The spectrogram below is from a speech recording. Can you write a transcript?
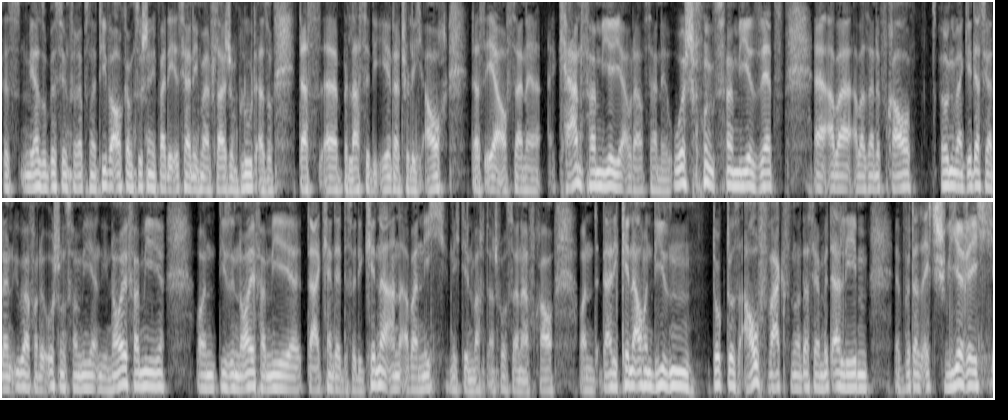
ist mehr so ein bisschen für repräsentative Aufgaben zuständig, weil die ist ja nicht mein Fleisch und Blut. Also das äh, belastet die Ehe natürlich auch, dass er auf seine Kernfamilie oder auf seine Ursprungsfamilie setzt. Äh, aber, aber seine Frau irgendwann geht das ja dann über von der Ursprungsfamilie in die neue Familie. Und diese neue Familie, da erkennt er das für die Kinder an, aber nicht, nicht den Machtanspruch seiner Frau. Und da die Kinder auch in diesen Duktus aufwachsen und das ja miterleben, wird das echt schwierig,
